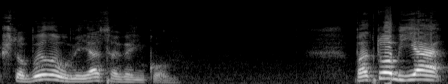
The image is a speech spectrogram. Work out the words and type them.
что было у меня с огоньком. Потом я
